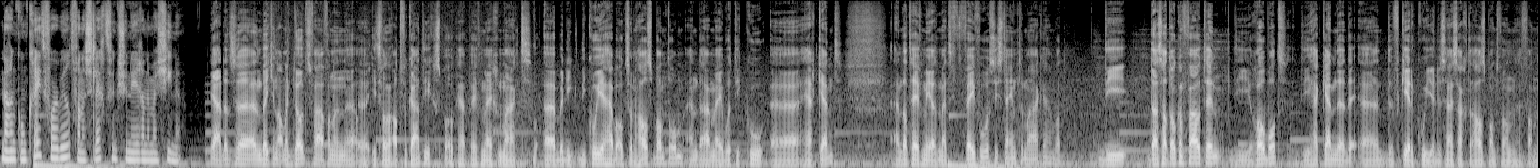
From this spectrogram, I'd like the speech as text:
naar een concreet voorbeeld van een slecht functionerende machine. Ja, dat is uh, een beetje een anekdoteverhaal van een, uh, iets van een advocaat die ik gesproken heb, heeft meegemaakt. Uh, die, die koeien hebben ook zo'n halsband om en daarmee wordt die koe herkend. En dat heeft meer met het veevoersysteem te maken. Wat die, daar zat ook een fout in. Die robot die herkende de, de verkeerde koeien. Dus hij zag de halsband van, van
